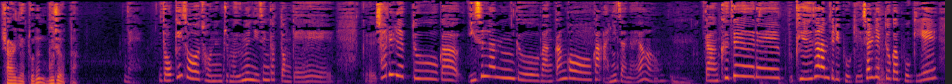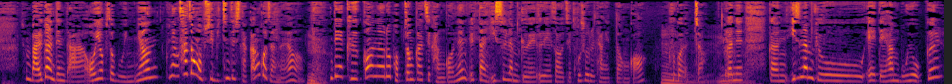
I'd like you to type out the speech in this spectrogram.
샤르니 앱도는 무죄였다. 네. 여기서 저는 좀 의문이 생겼던 게, 그, 샤를리 heb도가 이슬람교만 깐 거가 아니잖아요. 그 러니까 그들의, 그 사람들이 보기에, heb도가 보기에 좀 말도 안 된다, 어이없어 보이면 그냥 사정 없이 미친 듯이 다 깐 거잖아요. 네. 근데 그 건으로 법정까지 간 거는 일단 이슬람교에 의해서 이제 고소를 당했던 거, 음, 그거였죠. 네. 그러니까는, 그러니까 이슬람교에 대한 모욕을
